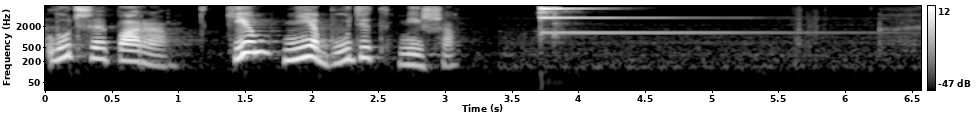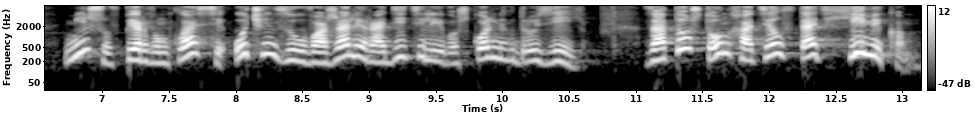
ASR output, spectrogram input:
– лучшая пора. Кем не будет Миша? Мишу в первом классе очень зауважали родители его школьных друзей за то, что он хотел стать химиком.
